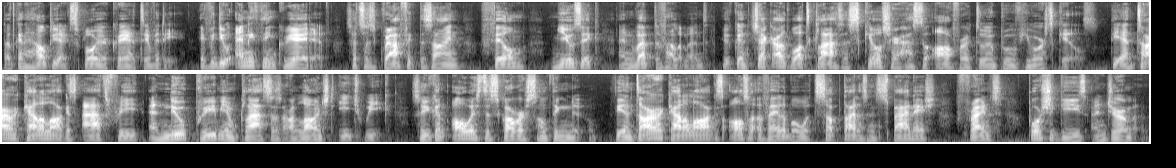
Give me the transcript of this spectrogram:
that can help you explore your creativity. If you do anything creative, such as graphic design, film, music, and web development, you can check out what classes Skillshare has to offer to improve your skills. The entire catalog is ad-free and new premium classes are launched each week, so you can always discover something new. The entire catalog is also available with subtitles in Spanish, French, Portuguese and German.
